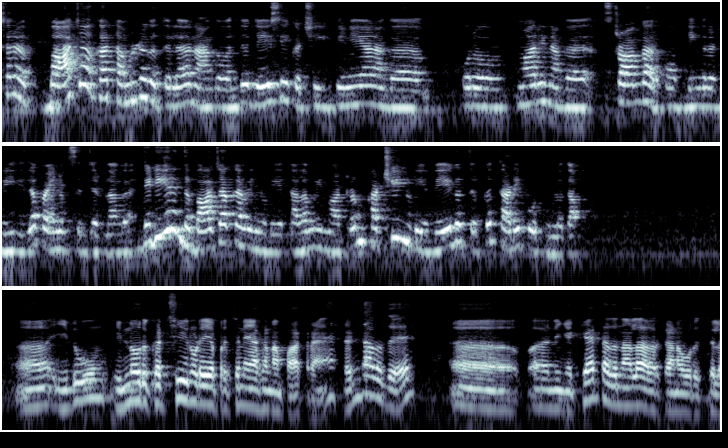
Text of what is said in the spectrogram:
சார் பாஜக தமிழகத்துல நாங்க வந்து தேசிய கட்சிக்கு இணையா நாங்க ஒரு மாதிரி நாங்க ஸ்ட்ராங்கா இருக்கோம் அப்படிங்கிற ரீதியில பயணம் செஞ்சிருந்தாங்க. திடீர் இந்த பாஜகவினுடைய தலைமை மாற்றம் கட்சியினுடைய வேகத்திற்கு தடை போட்டுள்ளதா? ஆஹ் இதுவும் இன்னொரு கட்சியினுடைய பிரச்சனையாக நான் பாக்குறேன் ரெண்டாவது நீங்க கேட்டதுனால அதற்கான ஒரு சில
